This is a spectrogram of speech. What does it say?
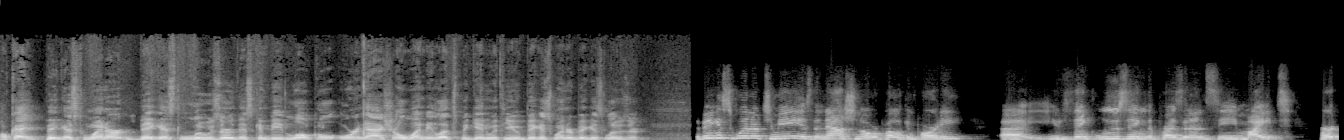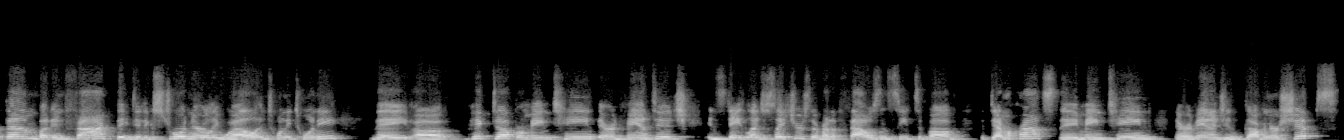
Okay, biggest winner, biggest loser. This can be local or national. Wendy, let's begin with you. Biggest winner, biggest loser. The biggest winner to me is the National Republican Party. Uh, you'd think losing the presidency might hurt them, but in fact, they did extraordinarily well in 2020. They uh, picked up or maintained their advantage in state legislatures. They're about a thousand seats above the Democrats. They maintained their advantage in governorships,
